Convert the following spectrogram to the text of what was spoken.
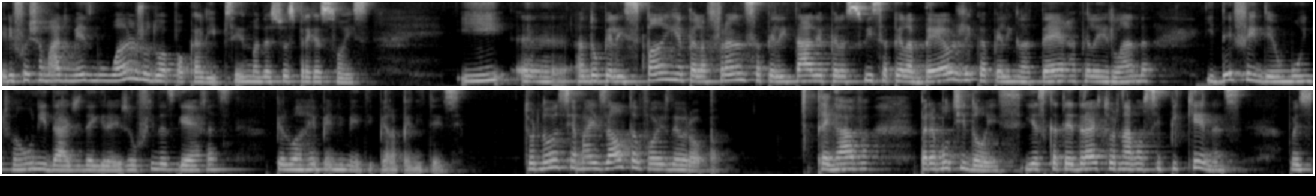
Ele foi chamado mesmo o anjo do Apocalipse em uma das suas pregações. E uh, andou pela Espanha, pela França, pela Itália, pela Suíça, pela Bélgica, pela Inglaterra, pela Irlanda e defendeu muito a unidade da igreja, o fim das guerras, pelo arrependimento e pela penitência. Tornou-se a mais alta voz da Europa. Pregava para multidões e as catedrais tornavam-se pequenas, pois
